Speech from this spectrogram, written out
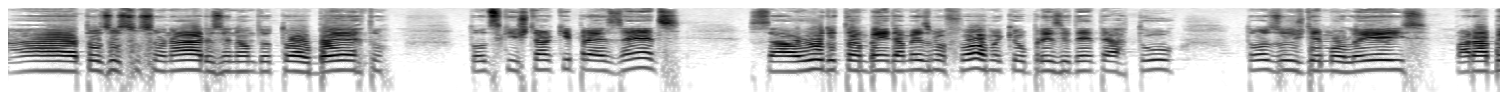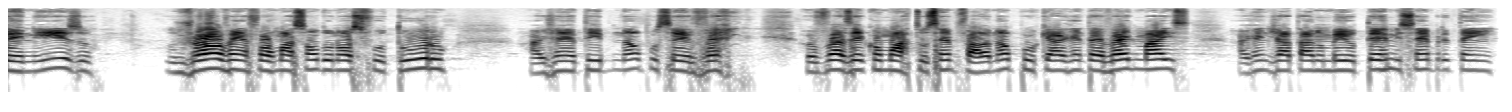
a todos os funcionários, em nome do doutor Alberto, todos que estão aqui presentes. Saúdo também da mesma forma que o presidente Arthur, todos os demolês, parabenizo o jovem, a formação do nosso futuro. A gente, não por ser velho, vou fazer como o Arthur sempre fala, não porque a gente é velho, mas a gente já está no meio termo e sempre tem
